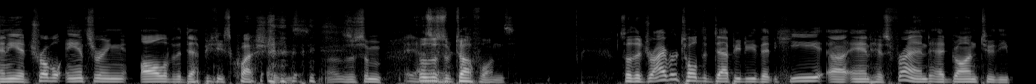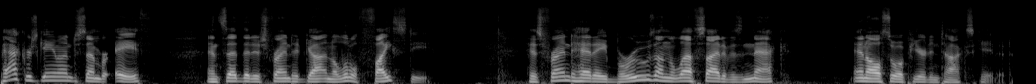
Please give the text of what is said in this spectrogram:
and he had trouble answering all of the deputy's questions. those are some Yeah, those are yeah. some tough ones. So the driver told the deputy that he uh, and his friend had gone to the Packers game on December 8th and said that his friend had gotten a little feisty. His friend had a bruise on the left side of his neck and also appeared intoxicated.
